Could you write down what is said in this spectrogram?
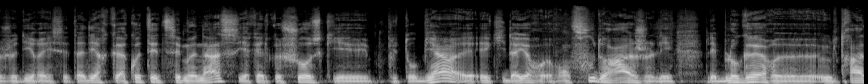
je dirais. C'est-à-dire qu'à côté de ces menaces, il y a quelque chose qui est plutôt bien et, et qui d'ailleurs rend fou de rage les, les blogueurs ultra,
